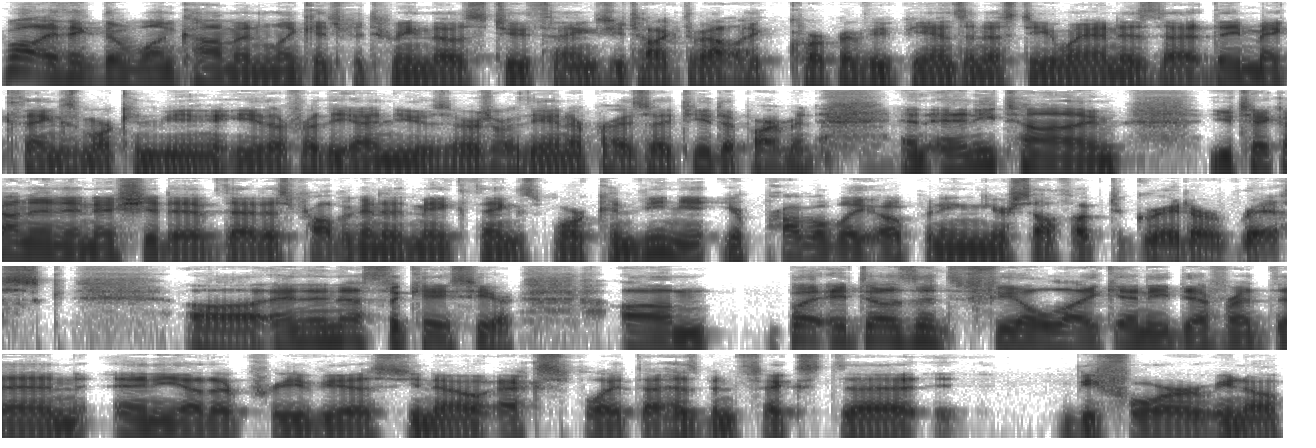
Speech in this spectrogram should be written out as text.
Well, I think the one common linkage between those two things you talked about, like corporate VPNs and SD WAN, is that they make things more convenient either for the end users or the enterprise IT department. And anytime you take on an initiative that is probably going to make things more convenient, you're probably opening yourself up to greater risk. Uh, and, and that's the case here. Um, but it doesn't feel like any different than any other previous, you know, exploit that has been fixed uh, before you know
